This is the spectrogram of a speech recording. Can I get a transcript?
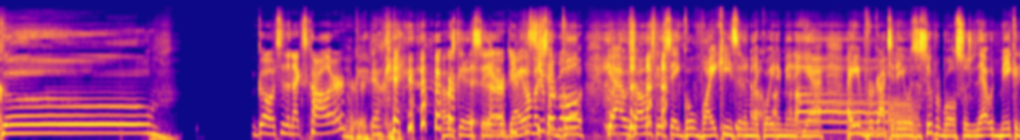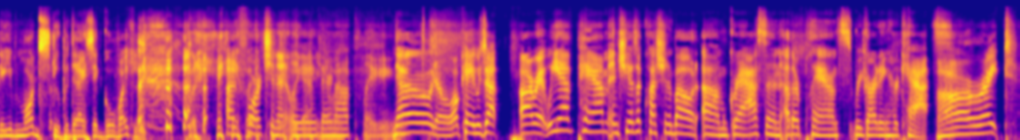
Go. Go to the next caller. Okay. Okay. I was gonna say, Or okay, I the almost Super said Bowl? go. Yeah, I was almost gonna say go Vikings, and I'm like, wait a minute, yeah. I even forgot today was a Super Bowl, so that would make it even more stupid that I said go Vikings. Unfortunately, Yeah, I they're know. not playing. No, no. Okay, who's up? All right, we have Pam, and she has a question about um, grass and other plants regarding her cats. All right.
